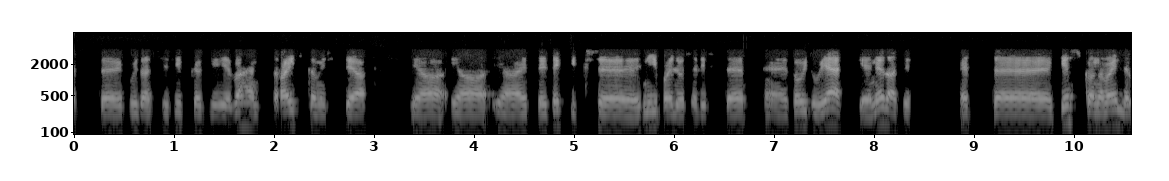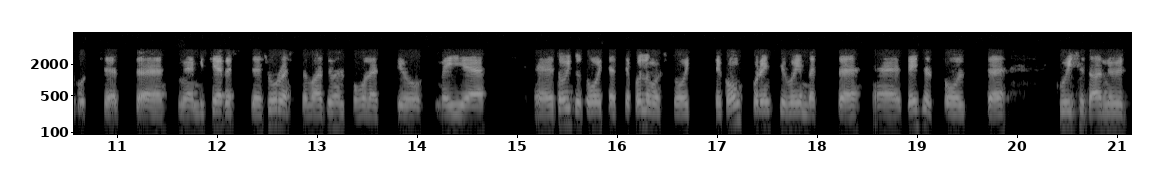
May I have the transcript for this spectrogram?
et kuidas siis ikkagi vähendada raiskamist ja ja, ja, ja et ei tekiks nii palju sellist toidujääki ja nii edasi et äh, keskkonna väljakutsed, äh, mis järjest survestavad ühelt poolelt ju meie äh, toidutootjate, põllumajandustootjate konkurentsivõimet, teiselt poolt, kui seda nüüd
